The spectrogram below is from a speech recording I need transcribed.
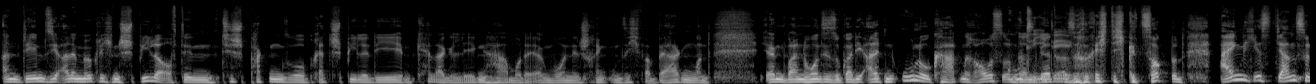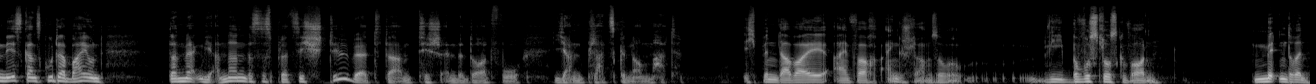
an dem sie alle möglichen Spiele auf den Tisch packen, so Brettspiele, die im Keller gelegen haben oder irgendwo in den Schränken sich verbergen. Und irgendwann holen sie sogar die alten UNO-Karten raus und Gute dann wird Idee. also richtig gezockt. Und eigentlich ist Jan zunächst ganz gut dabei und dann merken die anderen, dass es plötzlich still wird da am Tischende dort, wo Jan Platz genommen hat. Ich bin dabei einfach eingeschlafen, so wie bewusstlos geworden. Mittendrin.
